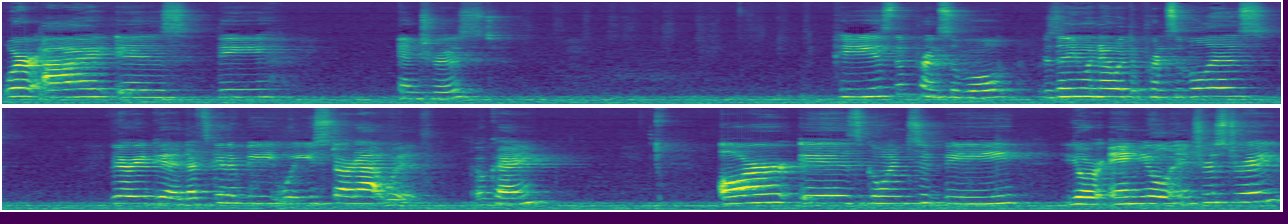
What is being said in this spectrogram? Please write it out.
where I is the interest, P is the principal. Does anyone know what the principal is? Very good. That's going to be what you start out with, okay? R is going to be your annual interest rate.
